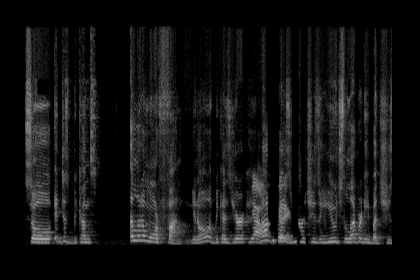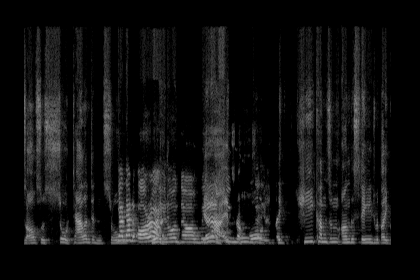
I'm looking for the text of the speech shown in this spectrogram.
So Mm-hmm. it just becomes a little more fun, you know, because you're Yeah, not because you know, she's a huge celebrity, but she's also so talented and so yeah, that aura, good. you know, the way yeah, she it's the whole and- like she comes in on the stage with like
